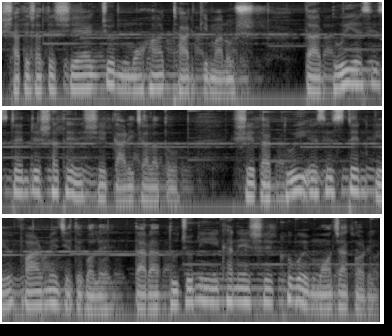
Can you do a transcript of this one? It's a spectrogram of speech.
সাথে সাথে সে একজন মহা ঠার্কি মানুষ। তার দুই অ্যাসিস্ট্যান্টের সাথে সে গাড়ি চালাতো। সে তার দুই অ্যাসিস্ট্যান্টকে ফার্মে যেতে বলে। তারা দুজনেই এখানে এসে খুবই মজা করে।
